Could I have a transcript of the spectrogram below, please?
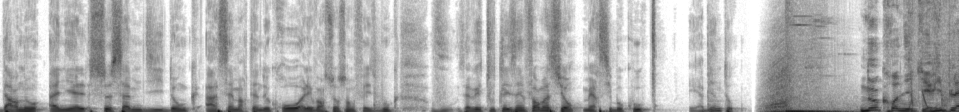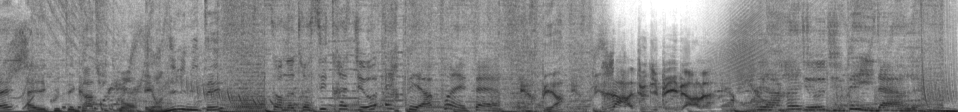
d'Arnaud Agnel ce samedi, donc à Saint-Martin-de-Croix. Allez voir sur son Facebook. Vous avez toutes les informations. Merci beaucoup et à bientôt. Nos chroniques et replays à écouter gratuitement et en illimité sur notre site radio rpa.fr. RPA, la radio du pays d'Arles. La radio du pays d'Arles.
